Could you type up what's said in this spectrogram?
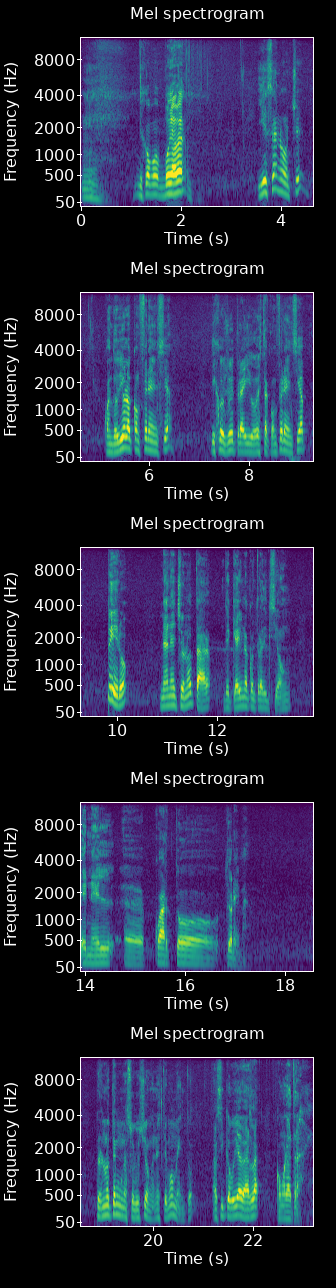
Mm, dijo, voy a ver. Y esa noche, cuando dio la conferencia, dijo, yo he traído esta conferencia, pero me han hecho notar de que hay una contradicción en el eh, cuarto teorema pero no tengo una solución en este momento, así que voy a darla como la traje.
